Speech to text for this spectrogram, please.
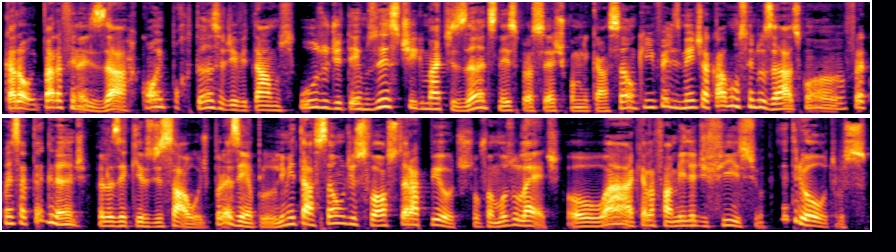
Carol, e para finalizar, qual a importância de evitarmos o uso de termos estigmatizantes nesse processo de comunicação que infelizmente acabam sendo usados com frequência até grande pelas equipes de saúde? Por exemplo, limitação de esforços terapêuticos, o famoso LET, ou ah, aquela família difícil, entre outros.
